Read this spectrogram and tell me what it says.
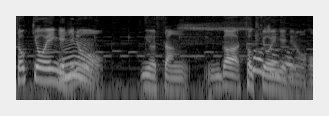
即興演劇の三好さんが即興演劇の方。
